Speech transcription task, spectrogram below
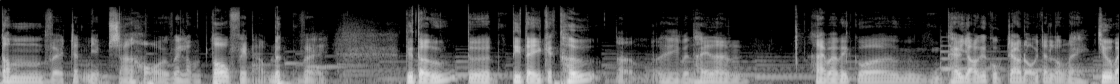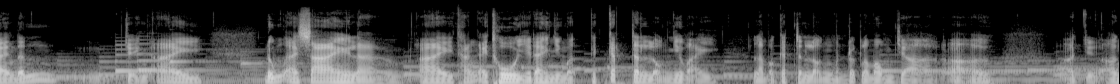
tâm, về trách nhiệm xã hội, về lòng tốt, về đạo đức, về tư tử, tư, ti tỷ các thứ. À, thì mình thấy là hai bài viết của theo dõi cái cuộc trao đổi tranh luận này chưa bàn đến chuyện ai đúng ai sai hay là ai thắng ai thua gì ở đây nhưng mà cái cách tranh luận như vậy là một cách tranh luận mình rất là mong chờ ở ở, ở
